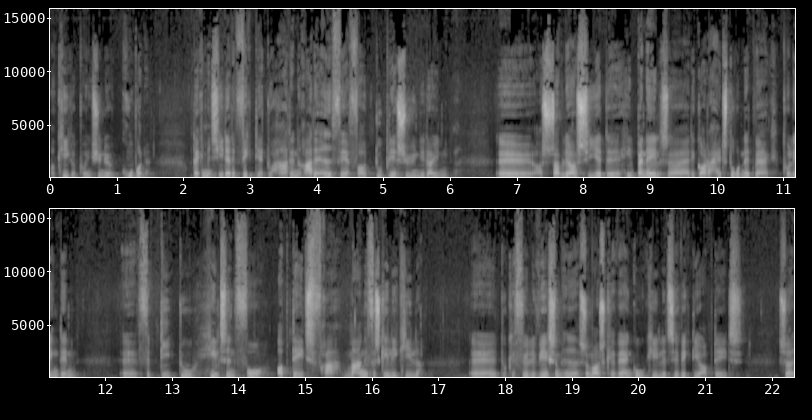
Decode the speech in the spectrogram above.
og kigger på ingeniørgrupperne. Og der kan man sige, at det er vigtigt, at du har den rette adfærd for, at du bliver synlig derinde. Øh, og så vil jeg også sige, at øh, helt banalt, så er det godt at have et stort netværk på LinkedIn, øh, fordi du hele tiden får updates fra mange forskellige kilder. Øh, du kan følge virksomheder, som også kan være en god kilde til vigtige updates. Så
